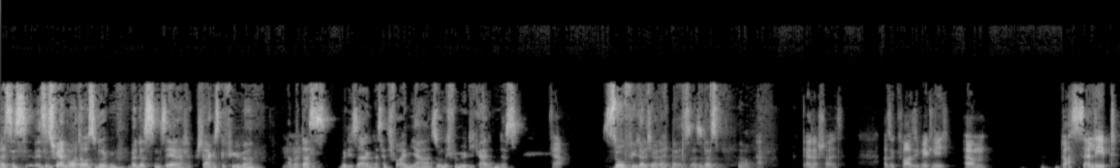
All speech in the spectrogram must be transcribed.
das ist, es ist schwer in Worte auszudrücken, weil das ein sehr starkes Gefühl war. Mhm. Aber das würde ich sagen, das hätte ich vor einem Jahr so nicht für möglich gehalten, dass ja. so viel dadurch erreichbar ist. Also das, ja. ja. Geiler Scheiß. Also quasi wirklich, ähm, du hast es erlebt.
